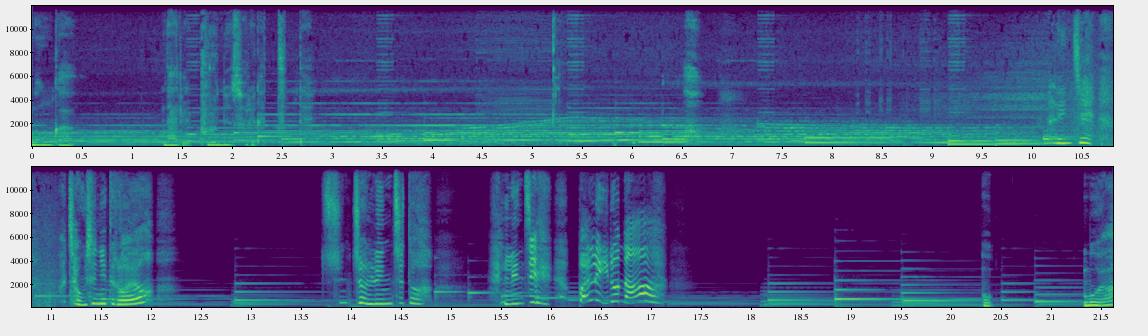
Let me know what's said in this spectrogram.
뭔가 나를 부르는 소리 같은데. 린지, 정신이 들어요? 진짜 린지다. 린지, 어나! 뭐야?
